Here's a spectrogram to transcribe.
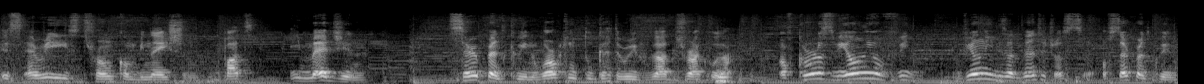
is a really strong combination, but imagine Serpent Queen working together with Vlad Dracula. Of course, the only of the, the only disadvantage of, of Serpent Queen.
